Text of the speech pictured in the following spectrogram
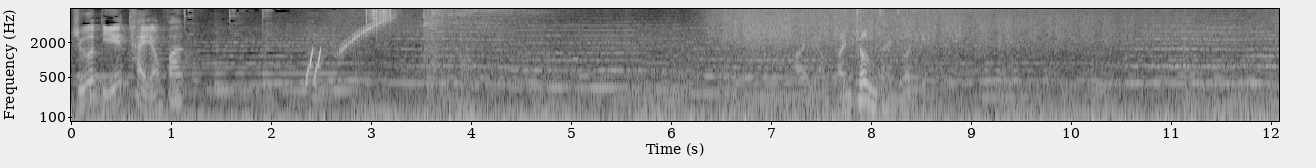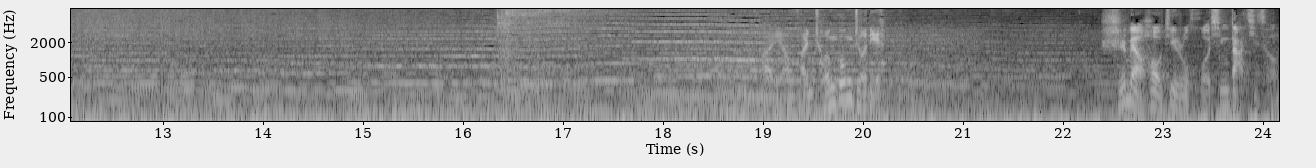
折叠太阳帆。太阳帆正在折叠。太阳帆成功折叠。十秒后进入火星大气层。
